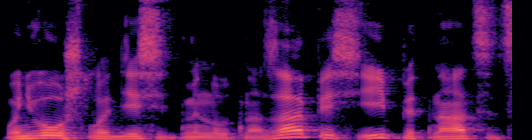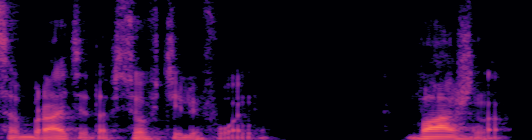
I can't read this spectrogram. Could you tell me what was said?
У него ушло 10 минут на запись и 15 собрать это все в телефоне. Важно,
